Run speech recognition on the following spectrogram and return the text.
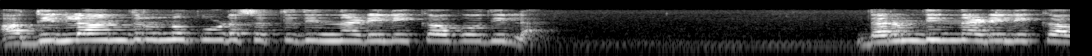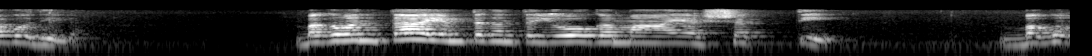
ಅದಿಲ್ಲ ಅಂದ್ರೂ ಕೂಡ ಸತ್ಯದಿಂದ ನಡೀಲಿಕ್ಕಾಗೋದಿಲ್ಲ. ಧರ್ಮದಿಂದ ನಡಿಲಿಕ್ಕಾಗೋದಿಲ್ಲ. ಭಗವಂತ ಎಂಬತಕ್ಕಂಥ ಯೋಗಮಾಯ ಶಕ್ತಿ ಭಗವ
